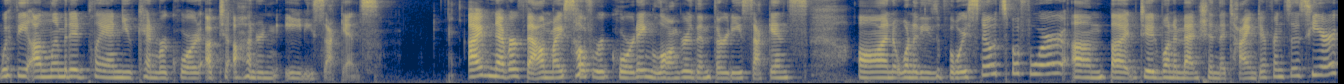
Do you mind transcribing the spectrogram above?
With the unlimited plan, you can record up to 180 seconds. I've never found myself recording longer than 30 seconds on one of these voice notes before, um, but did want to mention the time differences here.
